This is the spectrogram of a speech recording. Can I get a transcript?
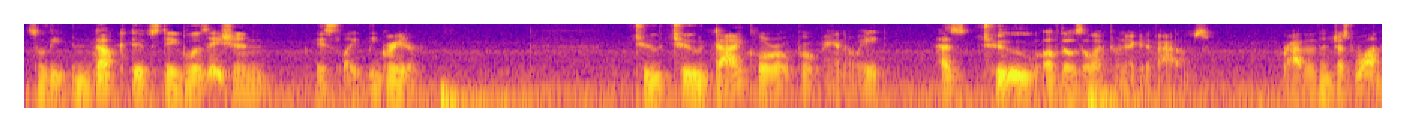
So the inductive stabilization is slightly greater. 2,2-dichloropropanoate has two of those electronegative atoms, rather than just one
